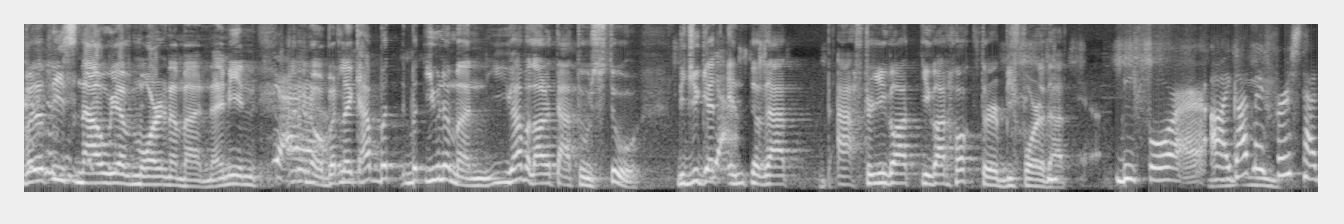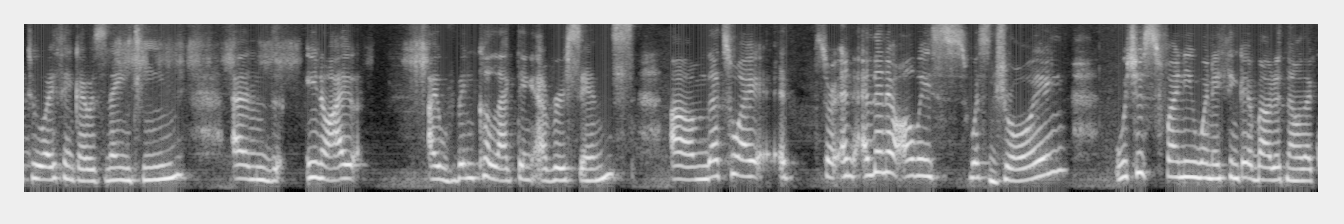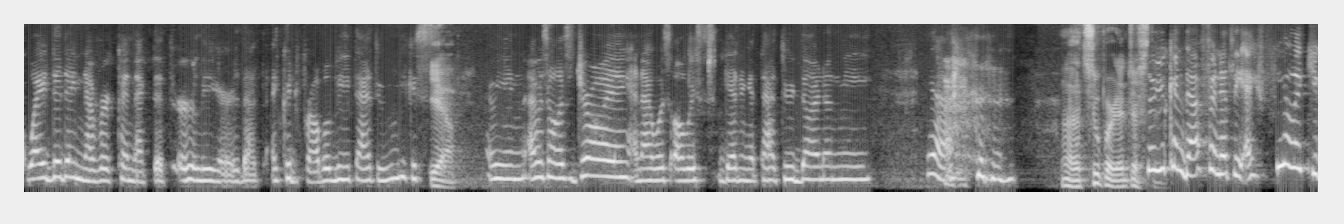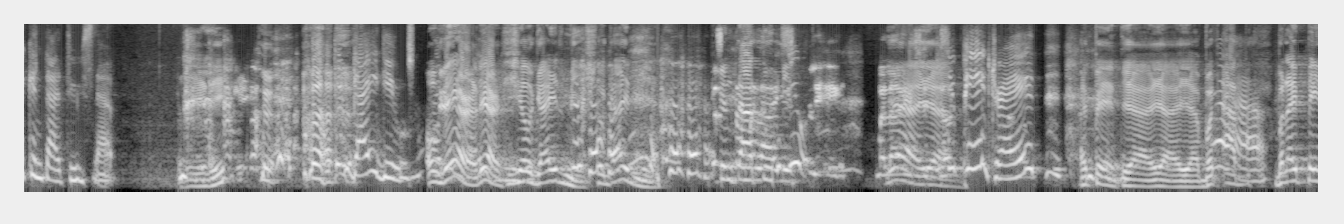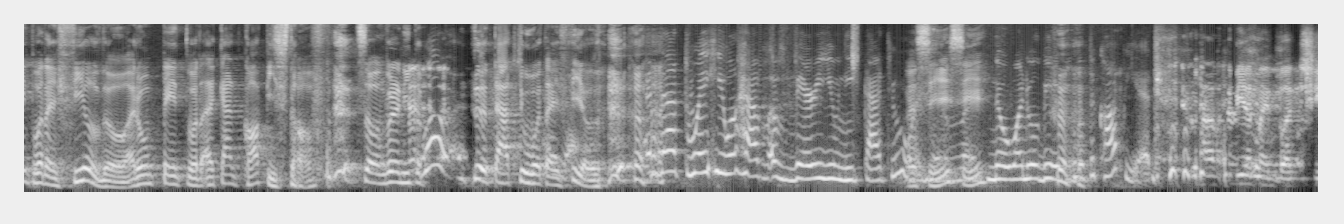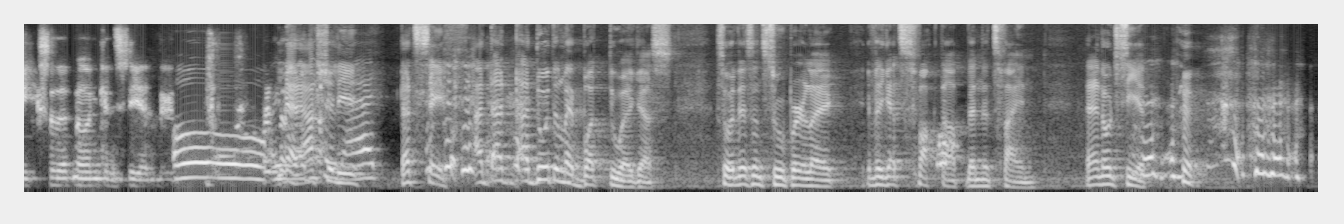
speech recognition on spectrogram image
but at least now we have more naman. I mean, I don't know, but like, but but you naman, you have a lot of tattoos too. Did you get Yeah. into that after you got you got hooked or before that? Before I got my first tattoo, I think I was 19, and you know, I I've been collecting ever since. Um, that's why it sort and and then I always was drawing, which is funny when I think about it now. Like, why did I never connect it earlier that I could probably tattoo? Because Yeah. I mean, I was always drawing and I was always getting a tattoo done on me. Yeah. Oh, that's super interesting. so you can definitely, I feel like you can tattoo Snap. Really? I can guide you. Oh, there, there. She'll guide me. She'll guide me. You can tattoo Malayo me. yung playing. Malayo Yeah, yeah. You paint, right? I paint, yeah, yeah, yeah. But Yeah. ab- but I paint what I feel though. I don't paint what I can't copy stuff. So I'm gonna need to, Well- to tattoo what I feel. and that way he will have a very unique tattoo. Uh, on see, him, see? right? No one will be able to copy it. It'll have to be on my butt cheek so that no one can see it. Dude. oh, are you ready yeah, actually, that? That's safe. I'd, I'd, I'd do it in my butt too, I guess. So it isn't super like if it gets fucked up, then it's fine, and I don't see it.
